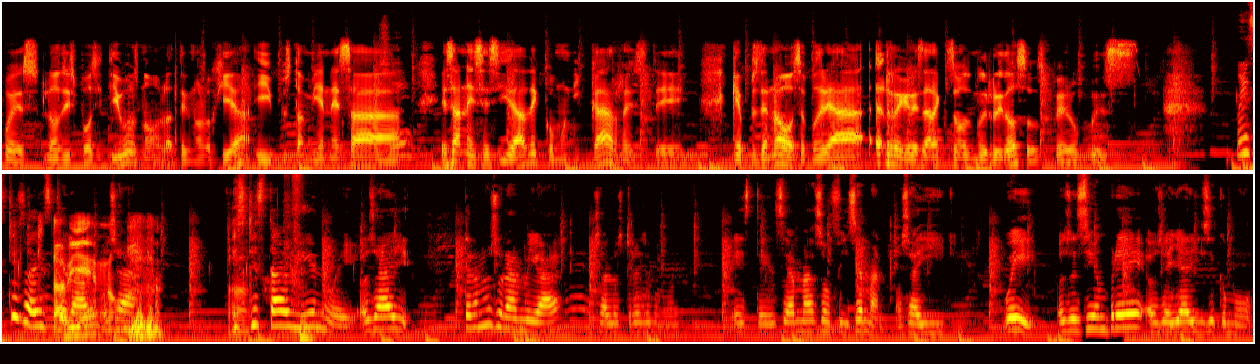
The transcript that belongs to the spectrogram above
pues los dispositivos, ¿no? La tecnología y pues también esa Sí. esa necesidad de comunicar, este, que pues de nuevo se podría regresar a que somos muy ruidosos, pero pues Pero es que, ¿sabes está bien, O ¿no? sea, Es Ah. que está bien, güey. O sea, tenemos una amiga, o sea, los tres en común, este, se llama Sophie Seman. O sea, y, güey, o sea, siempre, o sea, ella dice como,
